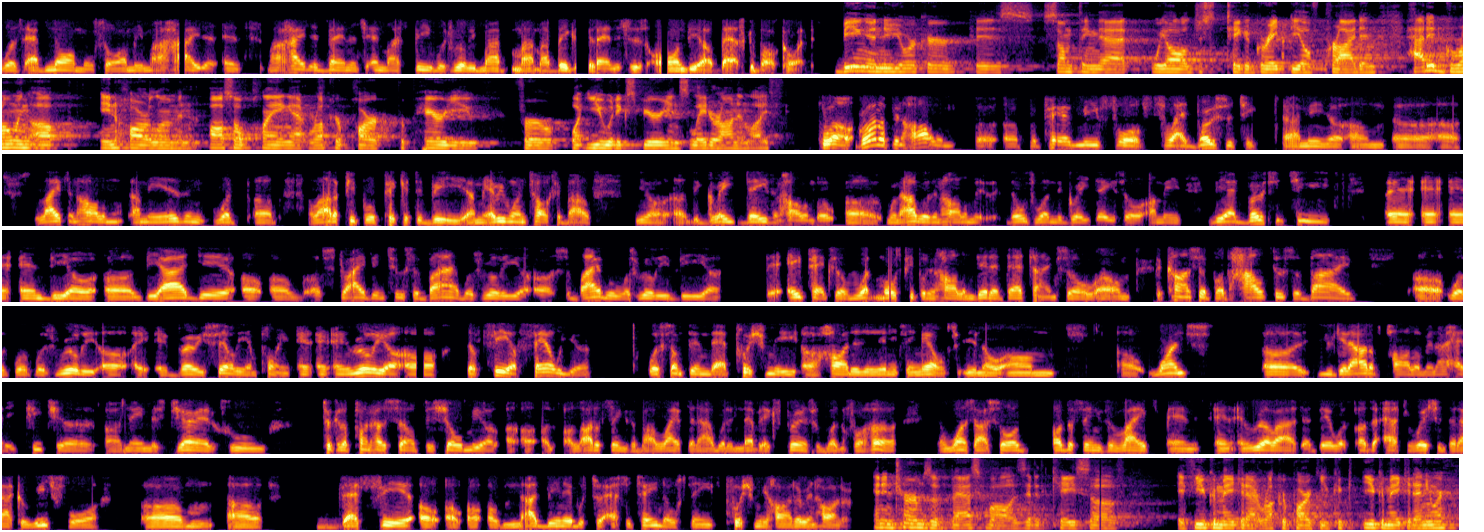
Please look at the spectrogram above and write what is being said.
was abnormal. So I mean, my height and my height advantage and my speed was really my my, my biggest advantages on the uh, basketball court being a New Yorker is something that we all just take a great deal of pride in. How did growing up in Harlem and also playing at Rucker Park prepare you for what you would experience later on in life? Well, growing up in Harlem uh, uh, prepared me for for adversity. I mean, uh, um, uh, uh, life in Harlem. I mean, isn't what uh, a lot of people pick it to be. I mean, everyone talks about you know, uh, the great days in Harlem. But uh, when I was in Harlem, it, those wasn't the great days. So I mean, the adversity and, and, and the uh, uh, the idea of, of, of, striving to survive was really uh, survival was really the uh, the apex of what most people in Harlem did at that time. So um, the concept of how to survive uh, was, was, really uh, a, a, very salient point, and and, and really uh, the fear of failure was something that pushed me uh, harder than anything else. You know, um, uh, once uh, you get out of Harlem, and I had a teacher uh, named Miss Jared who took it upon herself to show me a, a, a, lot of things about life that I would have never experienced if it wasn't for her. And once I saw other things in life and, and, and realized that there was other aspirations that I could reach for, um, uh, that fear of, of, of, not being able to ascertain those things pushed me harder and harder. And in terms of basketball, is it a case of if you can make it at Rucker Park, you could you can make it anywhere?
